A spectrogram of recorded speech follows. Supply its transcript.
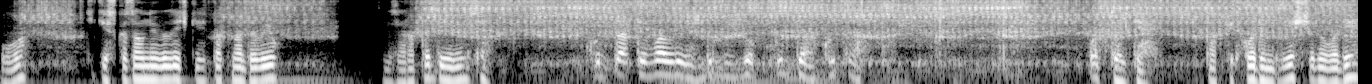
О, тільки сказав невеличке, так надавив. Зараз подивимося. Куда ти валиш, дружок? Куда, куда? Ото йде. Так, підходимо ближче до води.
